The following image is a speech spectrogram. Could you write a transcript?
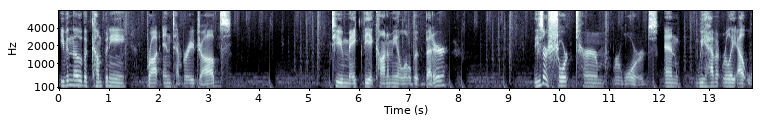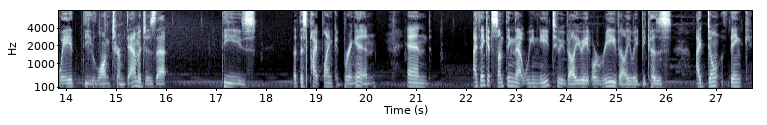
even though the company brought in temporary jobs to make the economy a little bit better these are short-term rewards and we haven't really outweighed the long-term damages that these that this pipeline could bring in. And I think it's something that we need to evaluate or reevaluate because I don't think,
